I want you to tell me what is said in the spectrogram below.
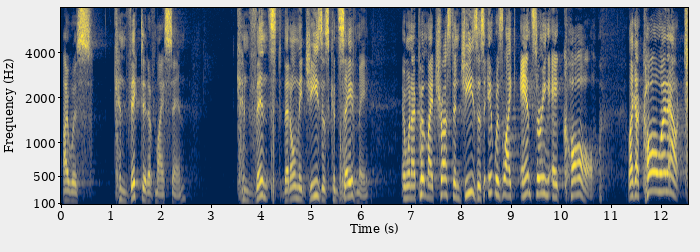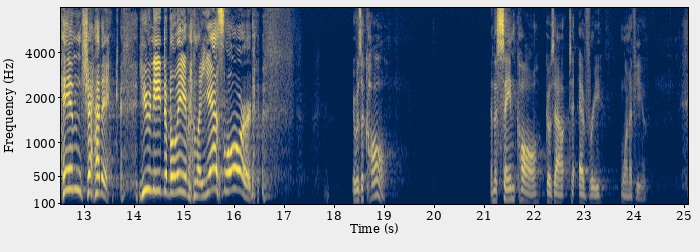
I was convicted of my sin, convinced that only Jesus could save me. And when I put my trust in Jesus, it was like answering a call. Like a call went out, Tim Chaddick, you need to believe. I'm like, yes, Lord. It was a call. And the same call goes out to every one of you.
